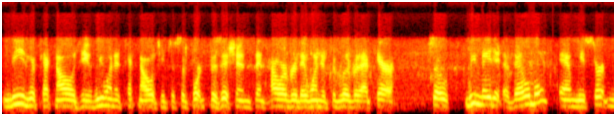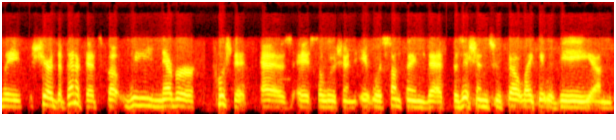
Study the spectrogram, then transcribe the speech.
lead with technology. We wanted technology to support physicians and however they wanted to deliver that care. So we made it available and we certainly shared the benefits, but we never pushed it as a solution. It was something that physicians who felt like it would be um,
